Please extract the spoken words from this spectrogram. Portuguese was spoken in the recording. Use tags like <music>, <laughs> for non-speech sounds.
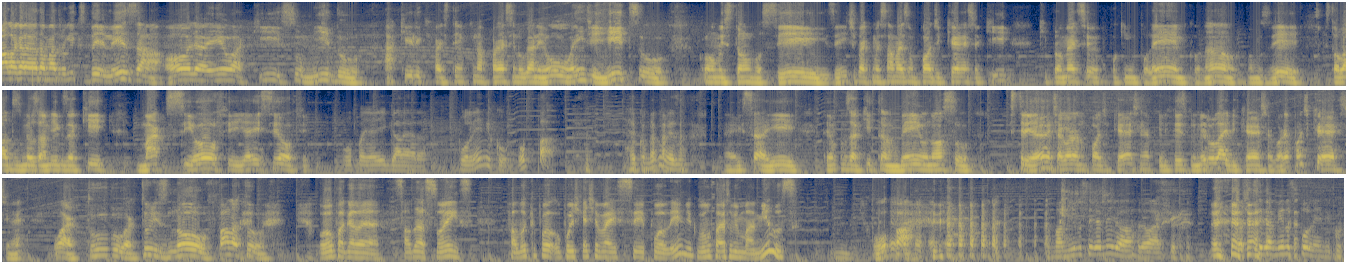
Fala galera da Madrugix, beleza? Olha eu aqui sumido, aquele que faz tempo que não aparece em lugar nenhum, Andy Hitsu. Como estão vocês? A gente vai começar mais um podcast aqui que promete ser um pouquinho polêmico, não? Vamos ver. Estou lá dos meus amigos aqui, Marcos Siof. E aí, Siof? Opa, e aí, galera? Polêmico? Opa! <laughs> É comigo mesmo. <laughs> é isso aí. Temos aqui também o nosso estreante agora no podcast, né? Porque ele fez primeiro o livecast, agora é podcast, né? O Arthur, Arthur Snow. Fala, Arthur. <laughs> Opa, galera. Saudações. Falou que o podcast vai ser polêmico? Vamos falar sobre mamilos? Opa! <laughs> Mamilo seria melhor, eu acho. Eu acho que seria menos polêmico.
